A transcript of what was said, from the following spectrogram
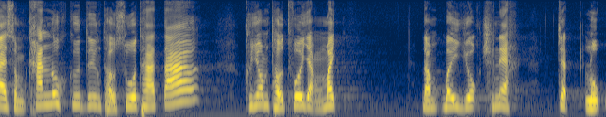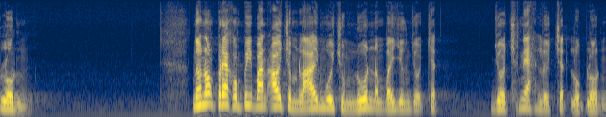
ដែលសំខាន់នោះគឺយើងត្រូវសួរថាតើខ្ញុំត្រូវធ្វើយ៉ាងម៉េចដើម្បីយកឈ្នះចិត្តលោភលន់នៅក្នុងព្រះគម្ពីរបានឲ្យចម្លើយមួយចំនួនដើម្បីយើងយកចិត្តយកឈ្នះលើចិត្តលោភលន់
